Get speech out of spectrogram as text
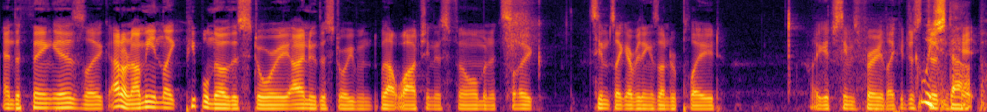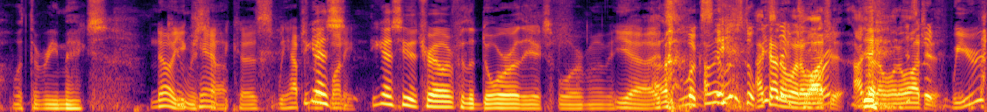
And the thing is, like, I don't know. I mean, like, people know this story. I knew this story even without watching this film, and it's like, it seems like everything is underplayed. Like, it seems very like it just Can we stop hit. with the remakes? No, Can you we can't stop? because we have Did to you make guys, money. you guys see the trailer for the Dora the Explorer movie? Yeah, uh, it looks. I mean, it looks I kind of want to watch it. I kind of want to watch it. Weird.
